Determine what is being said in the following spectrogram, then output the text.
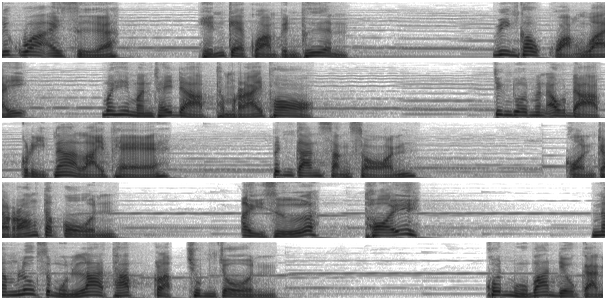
นึกว่าไอ้เสือ เห็นแก่ความเป็นเพื่อน วิ่งเข้าขวางไว้ ไม่ให้มันใช้ดาบทำร้ายพ่อ จึงโดนมันเอาดาบกรีดหน้าหลายแผล เป็นการสั่งสอน ก่อนจะร้องตะโกน ไอ้เสือ ถอยนำลูกสมุนล่าทับกลับชุมโจร คนหมู่บ้านเดียวกัน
